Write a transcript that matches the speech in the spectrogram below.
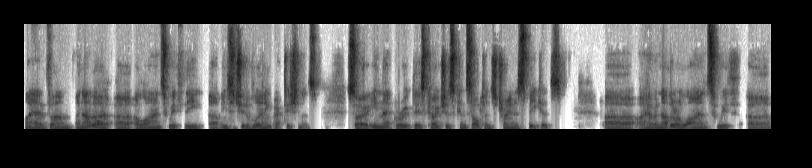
I have um, another uh, alliance with the uh, Institute of Learning Practitioners. So in that group, there's coaches, consultants, trainers, speakers. Uh, I have another alliance with uh,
